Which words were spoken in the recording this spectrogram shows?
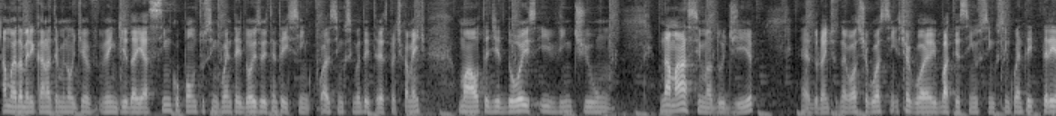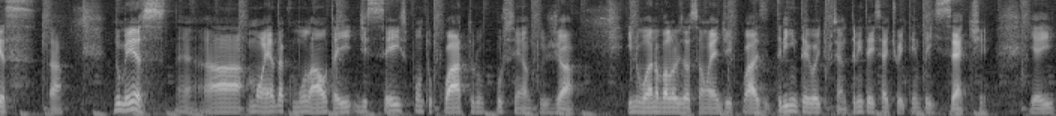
a moeda americana terminou o dia vendida aí a 5,5285, quase 5,53 praticamente, uma alta de 2,21. Na máxima do dia, é, durante os negócios, chegou, assim, chegou a bater sim os 5,53. Tá? No mês, né, a moeda acumula alta aí de 6,4% já. E no ano a valorização é de quase 38%, 37,87%. E aí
